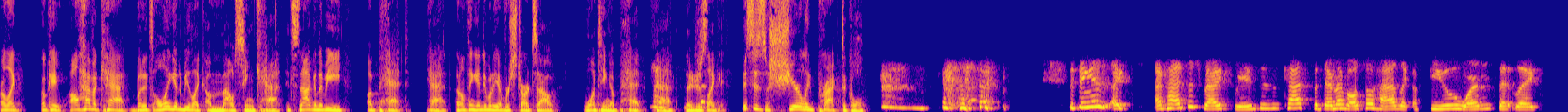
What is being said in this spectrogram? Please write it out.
are like, okay, I'll have a cat, but it's only going to be like a mousing cat. It's not going to be a pet cat. I don't think anybody ever starts out wanting a pet cat. They're just like, this is a sheerly practical. the thing is, like, I've had such bad experiences with cats, but then I've also had like a few ones that like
